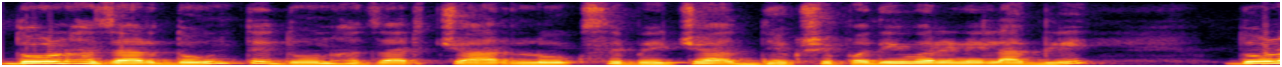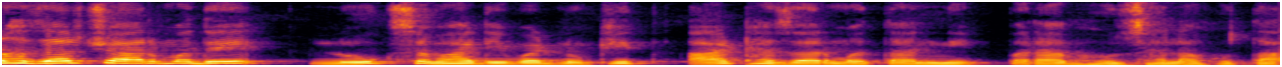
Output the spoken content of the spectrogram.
दोन हजार दोन ते दोन हजार चार लोकसभेच्या अध्यक्षपदी वर्णी लागली. दोन हजार चारमध्ये लोकसभा निवडणुकीत आठ हजार मतांनी पराभव झाला होता.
